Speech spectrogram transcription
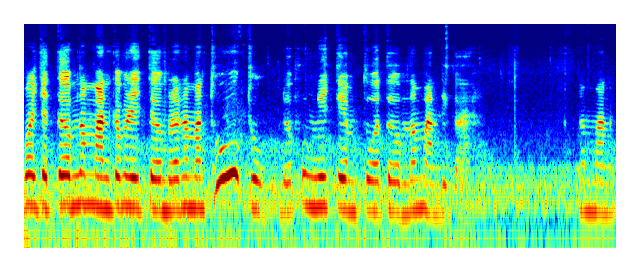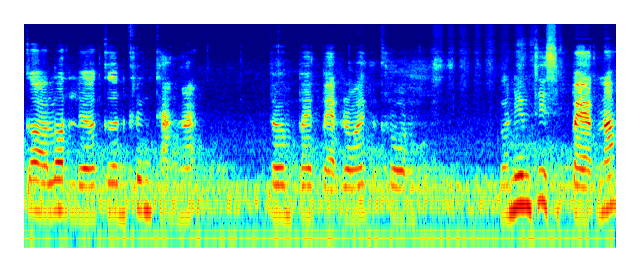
ว่าจะเติมน้ำมันก็ไม่ได้เติมแล้วน้ำมันทุกถูกเดี๋ยวพรุ่งนี้เตรียมตัวเติมน้ำมันดีกว่า น้ำมันก็ลดเหลือเกินครึ่งถังละเติมไป 800กว่าโครนวันนี้วันที่ 18เนะ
